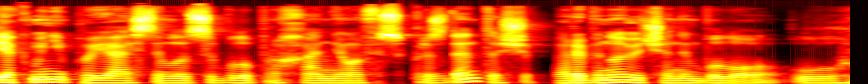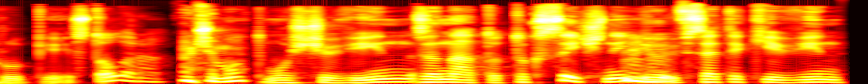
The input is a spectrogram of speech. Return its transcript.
Як мені пояснювали, це було прохання офісу президента, щоб Рабіновича не було у групі Столара. А чому? Тому що він занадто токсичний, і все-таки він,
